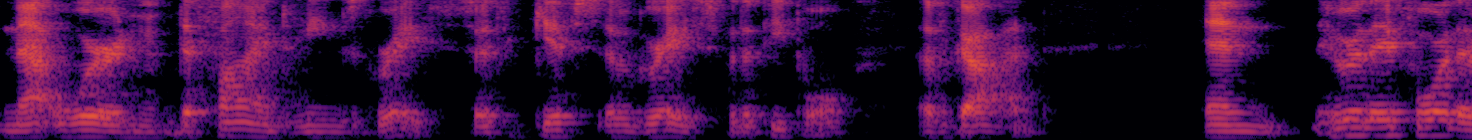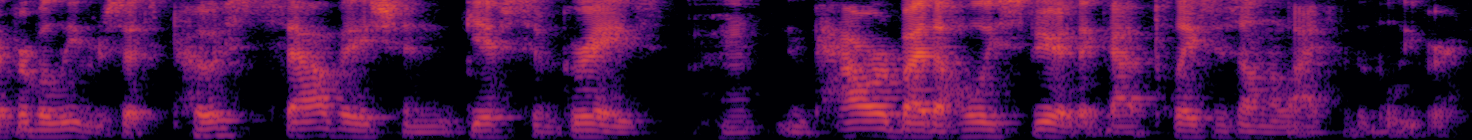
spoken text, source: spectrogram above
that word Mhm. defined means grace. So it's gifts of grace for the people of God. And who are they for? They're for believers. So it's post salvation gifts of grace Mhm. empowered by the Holy Spirit that God places on the life of the believer.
